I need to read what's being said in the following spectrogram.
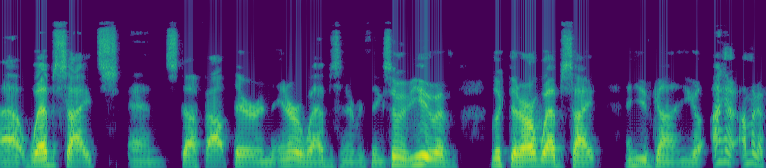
uh, websites and stuff out there in the interwebs and everything. Some of you have looked at our website and you've gone and you go, I'm going to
